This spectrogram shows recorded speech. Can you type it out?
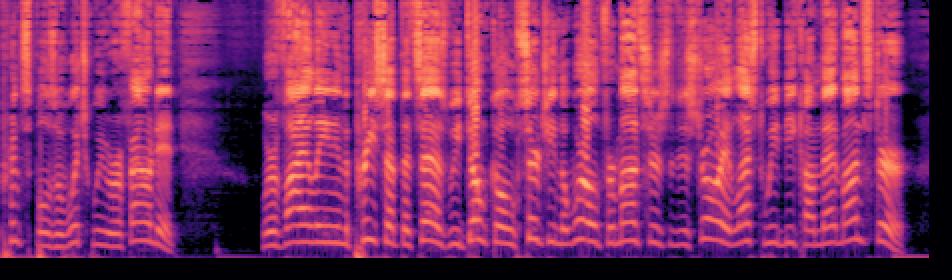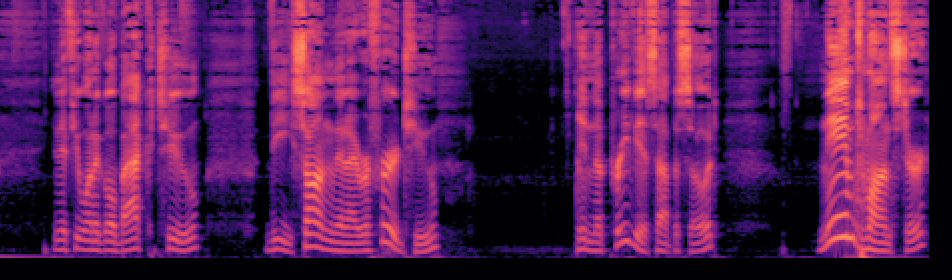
principles of which we were founded. We're violating the precept that says we don't go searching the world for monsters to destroy lest we become that monster. And if you want to go back to the song that I referred to in the previous episode, named Monster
